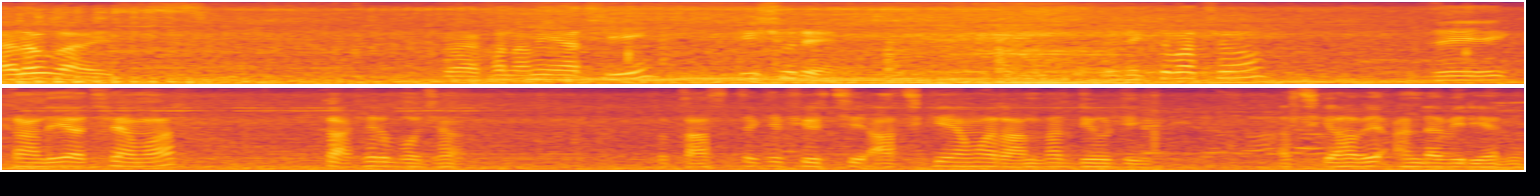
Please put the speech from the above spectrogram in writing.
হ্যালো গাইস তো এখন আমি আছি ত্রিশুরে। দেখতে পাচ্ছ যে কাঁধে আছে আমার কাঠের বোঝা। তো কাজ থেকে ফিরছি। আজকে আমার রান্নার ডিউটি আজকে হবে আন্ডা বিরিয়ানি।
